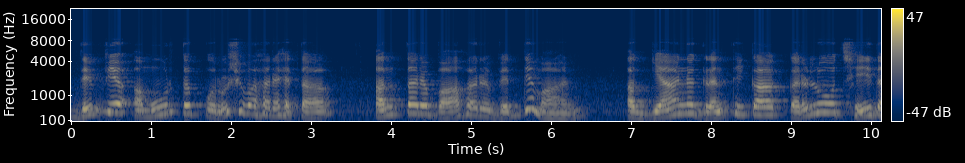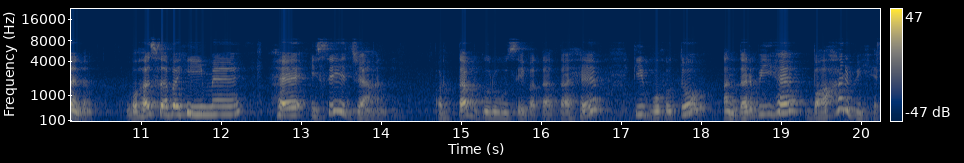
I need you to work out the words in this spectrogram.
दिव्य अमूर्त पुरुष वह रहता, अंतर बाहर विद्यमान, अज्ञान ग्रंथि का कर लो छेदन, वह सब ही में है इसे जान। और तब गुरु उसे बताता है कि वह तो अंदर भी है, बाहर भी है।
